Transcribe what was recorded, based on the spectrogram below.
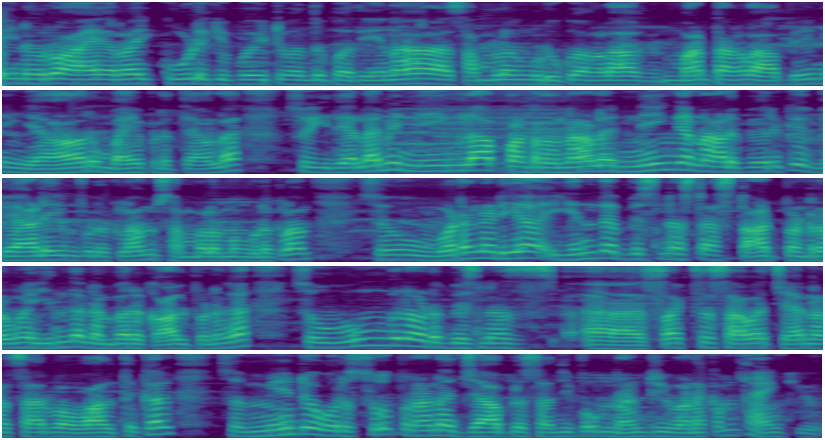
ஐநூறுரூவா ஆயிரம் ரூபாய்க்கு கூலிக்கு போயிட்டு வந்து பார்த்திங்கன்னா சம்பளம் கொடுக்குவாங்களா மாட்டாங்களா அப்படின்னு நீங்கள் யாரும் பயப்பட தேவையில்ல. ஸோ இது எல்லாமே நீங்களாக பண்ணுறதுனால நீங்கள் நாலு பேருக்கு வேலையும் கொடுக்கலாம் சம்பளமும் கொடுக்கலாம். ஸோ உடனடியாக இந்த பிஸ்னஸை ஸ்டார்ட் பண்ணுறவங்க இந்த நம்பரை கால் பண்ணுங்கள் ஸோ உங்களோட பிஸ்னஸ் சக்ஸஸ் ஆக சேனல் சார்பாக வாழ்த்துக்கள். ஸோ மீண்டும் ஒரு சூப்பரான ஜாப்பில் சந்திப்போம். நன்றி வணக்கம். தேங்க்யூ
